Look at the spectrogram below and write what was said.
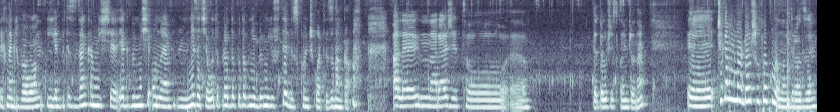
jak nagrywałam i jakby te zadanka mi się, jakby mi się one mm, nie zacięły, to prawdopodobnie bym już wtedy skończyła te zadanka. Ale na razie to, e, to, to już jest skończone. E, Czekam na dalszą fabułę, moi drodzy.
